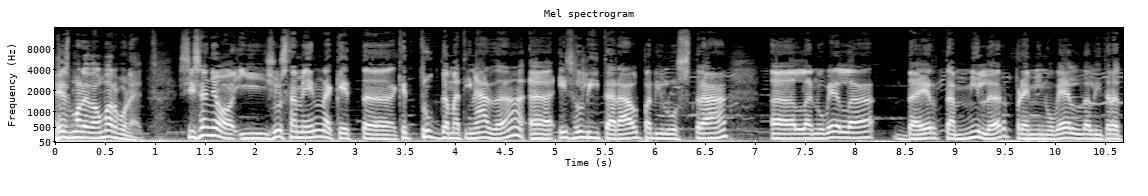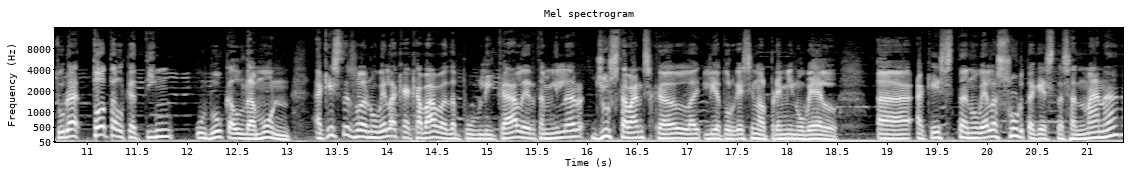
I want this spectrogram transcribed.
És Maria del Mar Bonet. Sí, senyor, i justament aquest, eh, aquest truc de matinada eh, és literal per il·lustrar eh, la novel·la d'Herta Miller, Premi Nobel de Literatura, Tot el que tinc ho duc al damunt. Aquesta és la novel·la que acabava de publicar l'Herta Miller just abans que la, li atorguessin el Premi Nobel. Uh, aquesta novel·la surt aquesta setmana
